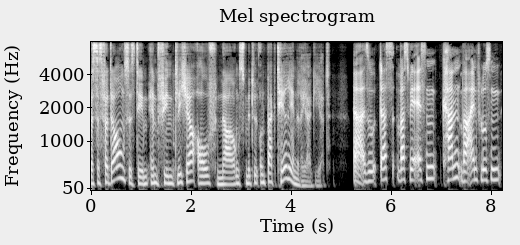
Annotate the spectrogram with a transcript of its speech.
dass das Verdauungssystem empfindlicher auf Nahrungsmittel und Bakterien reagiert. Ja, also das, was wir essen, kann beeinflussen,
